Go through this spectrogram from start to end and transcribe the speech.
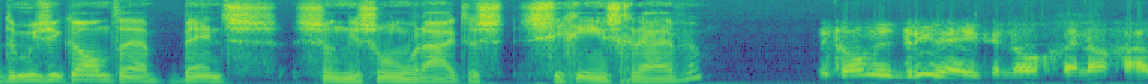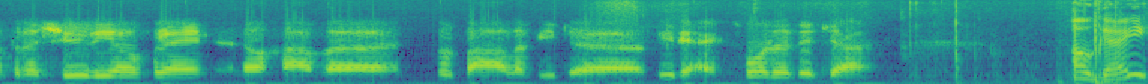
de muzikanten, bands, singer-songwriters zich inschrijven? De komende drie weken nog. En dan gaat er een jury overheen. En dan gaan we bepalen wie de, wie de acts worden dit jaar. Oké,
